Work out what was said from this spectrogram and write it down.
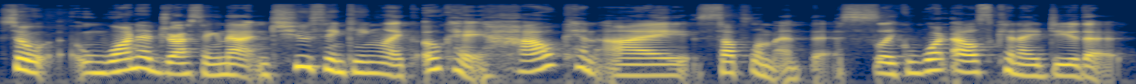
So one addressing that and two thinking like okay how can i supplement this? Like what else can i do that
